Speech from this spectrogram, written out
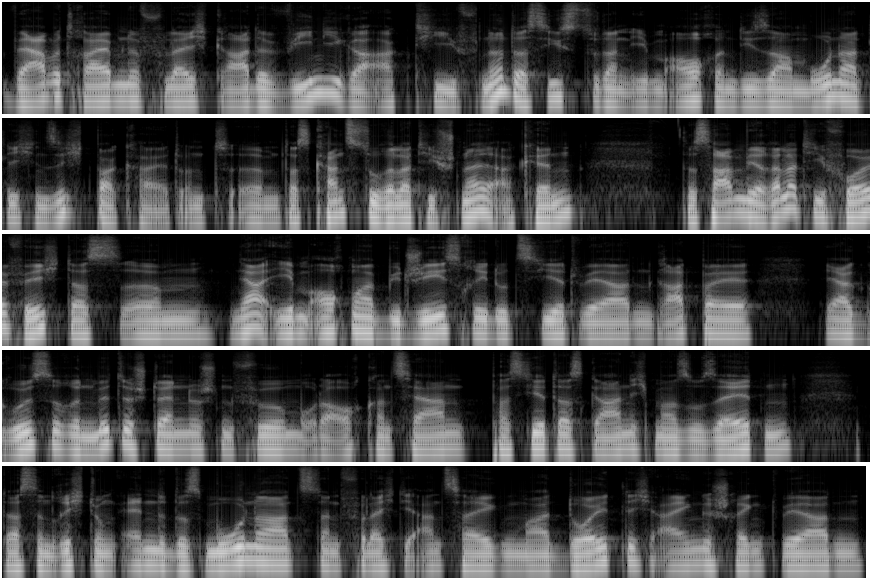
Werbetreibende vielleicht gerade weniger aktiv? Ne? Das siehst du dann eben auch in dieser monatlichen Sichtbarkeit und ähm, das kannst du relativ schnell erkennen. Das haben wir relativ häufig, dass ähm, ja eben auch mal Budgets reduziert werden. Gerade bei ja, größeren mittelständischen Firmen oder auch Konzernen passiert das gar nicht mal so selten, dass in Richtung Ende des Monats dann vielleicht die Anzeigen mal deutlich eingeschränkt werden.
